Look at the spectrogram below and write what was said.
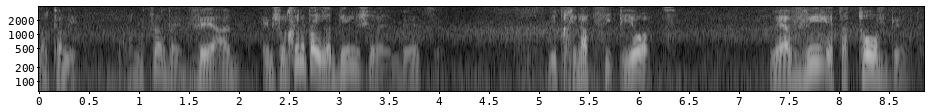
לא תמיד, אבל נוצר בהם. והם שולחים את הילדים שלהם בעצם, מבחינת ציפיות, להביא את הטוב ביותר.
